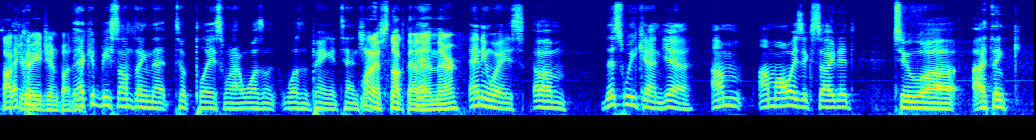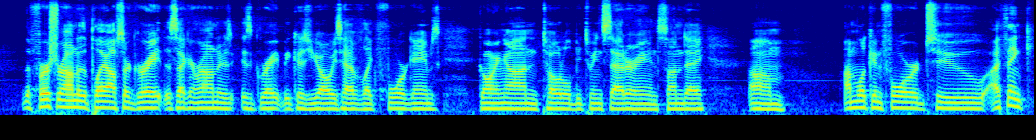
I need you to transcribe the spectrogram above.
Talk that to your could- agent, buddy. That could be something that took place when I wasn't wasn't paying attention. Might have snuck that A- in there. Anyways, um, this weekend, yeah, I'm I'm always excited to. Uh, I think the first round of the playoffs are great. The second round is, is great because you always have like four games going on total between Saturday and Sunday. Um, I'm looking forward to. I think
